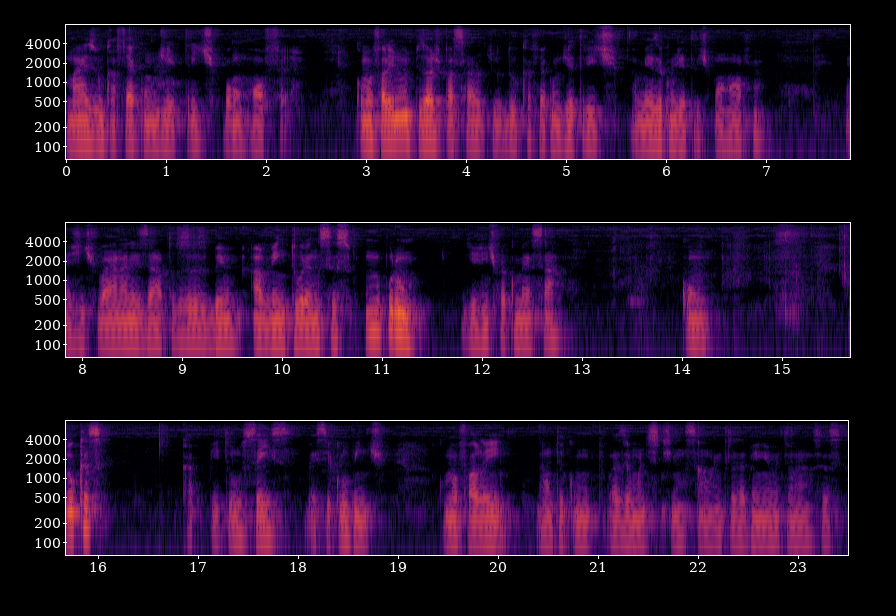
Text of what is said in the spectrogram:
mais um café com Dietrich Bonhoeffer. Como eu falei no episódio passado do, do Café com Dietrich, a mesa com Dietrich Bonhoeffer, a gente vai analisar todas as bem-aventuranças uma por uma. E a gente vai começar com Lucas capítulo 6, versículo 20. Como eu falei, não tem como fazer uma distinção entre as bem-aventuranças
